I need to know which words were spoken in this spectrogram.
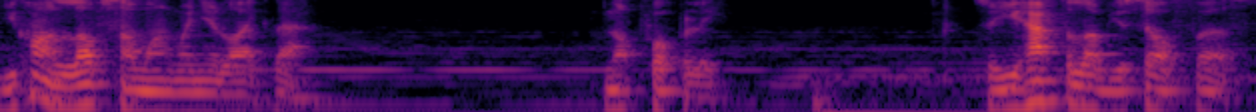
You can't love someone when you're like that. Not properly. So you have to love yourself first.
